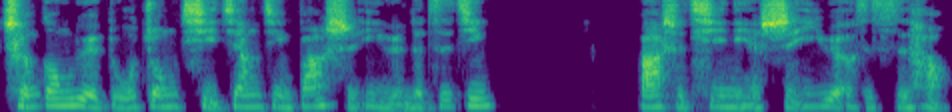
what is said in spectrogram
成功掠夺中汽将近八十亿元的资金。八十七年十一月二十四号。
